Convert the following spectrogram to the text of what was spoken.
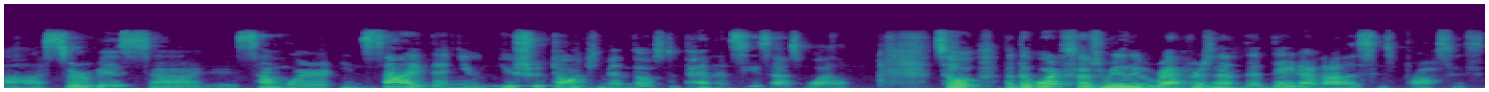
uh, service uh, somewhere inside, then you you should document those dependencies as well. So, but the workflows really represent the data analysis process.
